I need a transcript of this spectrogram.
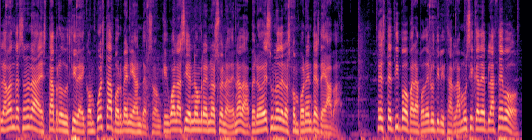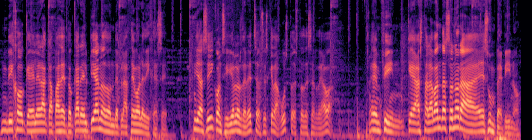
la banda sonora está producida y compuesta por Benny Anderson, que igual así el nombre no suena de nada, pero es uno de los componentes de ABBA. Este tipo, para poder utilizar la música de Placebo, dijo que él era capaz de tocar el piano donde Placebo le dijese. Y así consiguió los derechos, es que da gusto esto de ser de ABBA. En fin, que hasta la banda sonora es un pepino.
